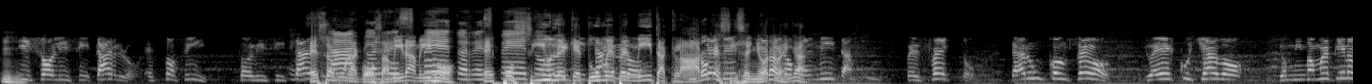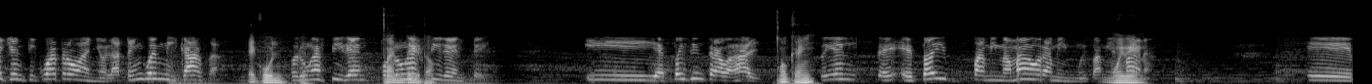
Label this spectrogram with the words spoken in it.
y solicitarlo, esto sí, solicitarlo. Eso es una cosa. Mira, mijo, respeto, es posible que tú me permitas. Claro que sí, señora, lo venga. permitan. Perfecto. Dar un consejo. Yo he escuchado, yo, mi mamá tiene 84 años, la tengo en mi casa Qué cool. por un accidente, por un accidente. Y estoy sin trabajar. Ok. Estoy en, eh, estoy para mi mamá ahora mismo y para mi Muy bien. Eh,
